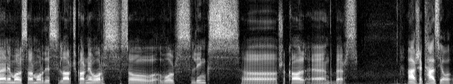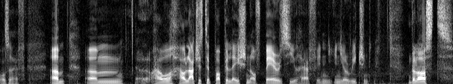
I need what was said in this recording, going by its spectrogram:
animals are more these large carnivores, so wolves, lynx, uh, chacal, and bears. Ah, chacals you also have. Um, um, how how large is the population of bears you have in in your region? The last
